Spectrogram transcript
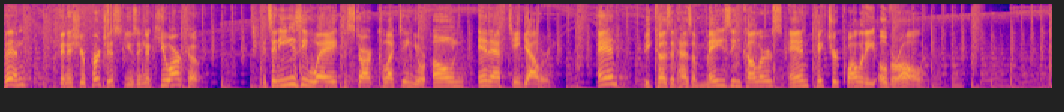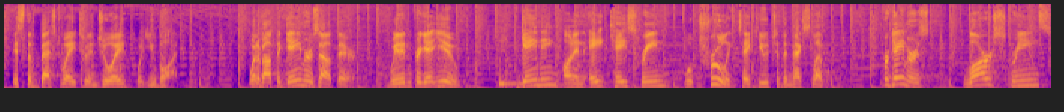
Then, finish your purchase using a QR code. It's an easy way to start collecting your own NFT gallery. And because it has amazing colors and picture quality overall, it's the best way to enjoy what you bought. What about the gamers out there? We didn't forget you. Gaming on an 8K screen will truly take you to the next level. For gamers, large screens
